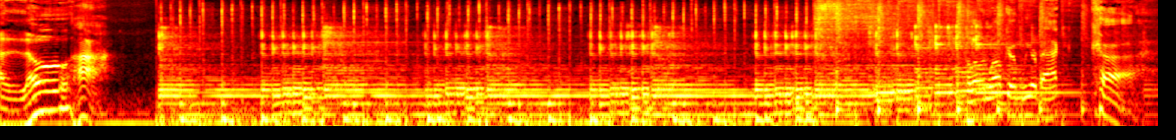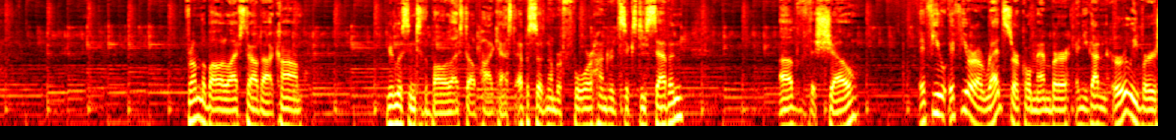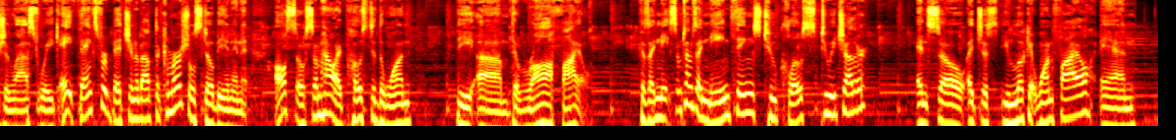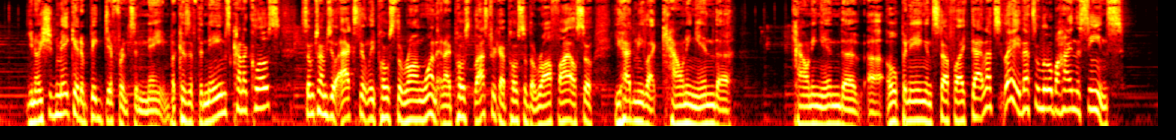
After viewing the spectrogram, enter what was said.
Aloha. Hello and welcome. We are back from uh, from theballerlifestyle.com. You're listening to the Baller Lifestyle Podcast, episode number 467 of the show. If you if you're a Red Circle member and you got an early version last week, hey, thanks for bitching about the commercial still being in it. Also, somehow I posted the one the um the raw file because I na- sometimes I name things too close to each other, and so it just you look at one file and you know you should make it a big difference in name because if the name's kind of close, sometimes you'll accidentally post the wrong one. And I post last week I posted the raw file, so you had me like counting in the counting in the uh, opening and stuff like that. And that's hey, that's a little behind the scenes,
